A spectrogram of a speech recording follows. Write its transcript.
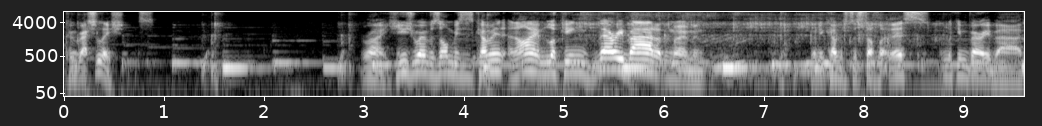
Congratulations. Right, huge wave of zombies is coming, and I am looking very bad at the moment. When it comes to stuff like this, I'm looking very bad.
